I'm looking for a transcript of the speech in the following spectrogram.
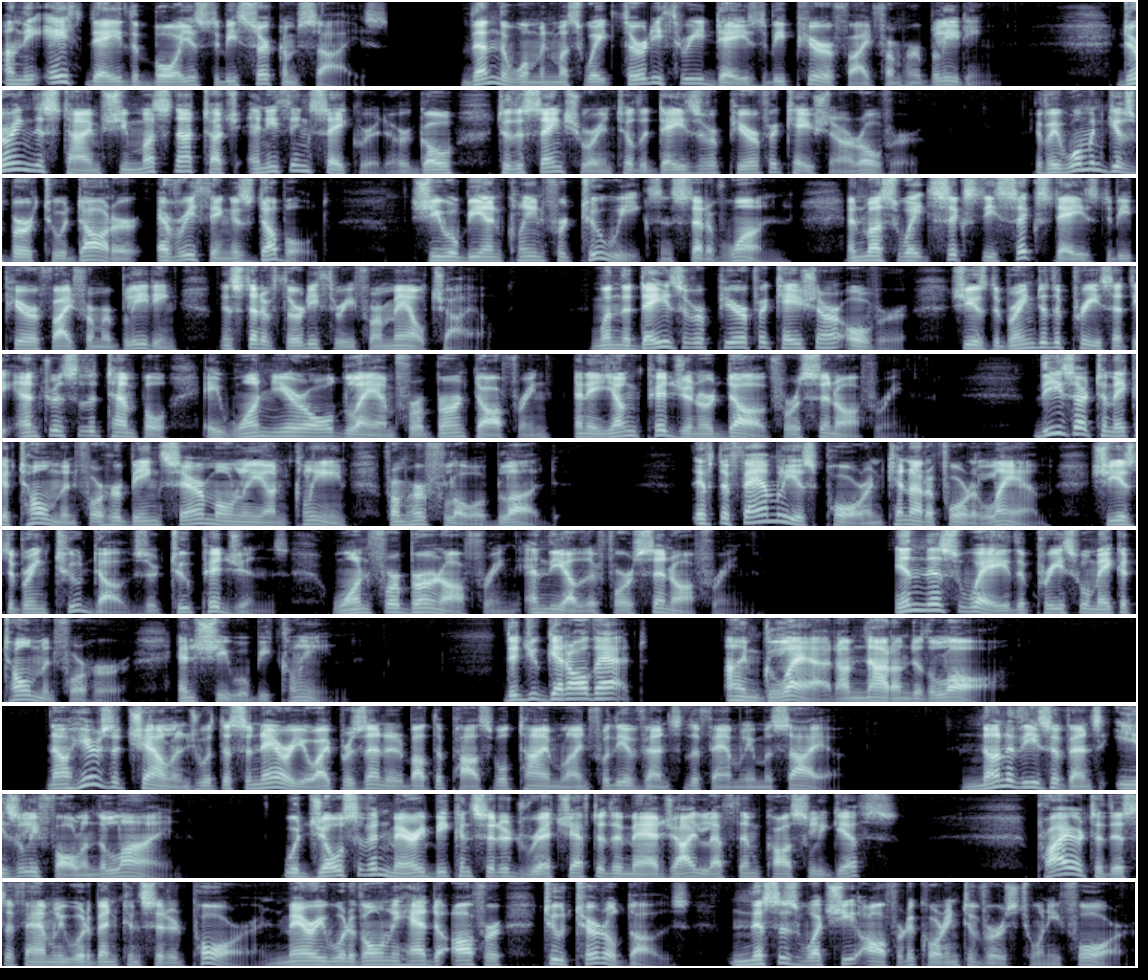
On the 8th day the boy is to be circumcised. Then the woman must wait 33 days to be purified from her bleeding. During this time she must not touch anything sacred or go to the sanctuary until the days of her purification are over. If a woman gives birth to a daughter, everything is doubled. She will be unclean for two weeks instead of one, and must wait 66 days to be purified from her bleeding instead of 33 for a male child. When the days of her purification are over, she is to bring to the priest at the entrance of the temple a one year old lamb for a burnt offering and a young pigeon or dove for a sin offering. These are to make atonement for her being ceremonially unclean from her flow of blood. If the family is poor and cannot afford a lamb, she is to bring two doves or two pigeons, one for a burnt offering and the other for a sin offering. In this way, the priest will make atonement for her, and she will be clean. Did you get all that? I'm glad I'm not under the law. Now, here's a challenge with the scenario I presented about the possible timeline for the events of the family of Messiah. None of these events easily fall into line. Would Joseph and Mary be considered rich after the Magi left them costly gifts? Prior to this, the family would have been considered poor, and Mary would have only had to offer two turtle doves, And this is what she offered according to verse 24.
